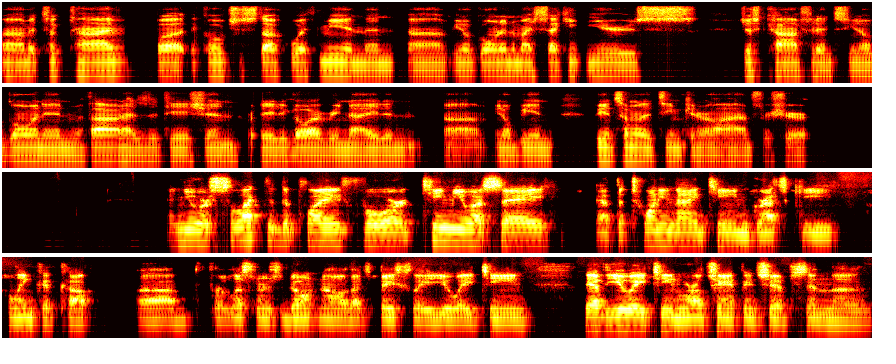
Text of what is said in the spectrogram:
Um, it took time, but the coach has stuck with me. And then, um, you know, going into my second years, just confidence. You know, going in without hesitation, ready to go every night, and um, you know, being being someone the team can rely on for sure and you were selected to play for Team USA at the 2019 Gretzky Hlinka Cup. Uh, for listeners who don't know, that's basically a U18. They have the U18 World Championships in the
